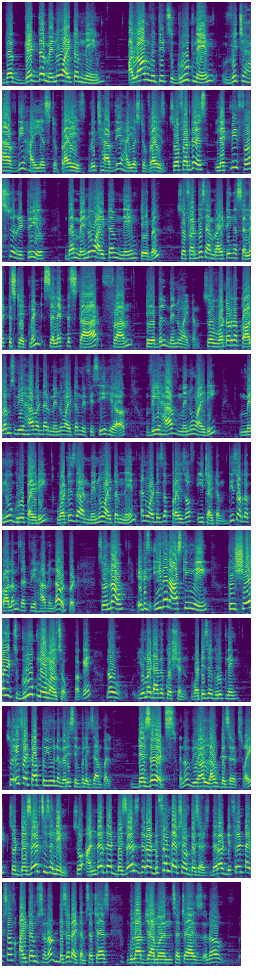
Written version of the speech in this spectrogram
the get the menu item name along with its group name which have the highest price which have the highest price so for this let me first retrieve the menu item name table. So for this I am writing a select statement select star from table menu item. So what are the columns we have under menu item? If you see here we have menu id menu group id what is the menu item name and what is the price of each item? These are the columns that we have in the output so now it is even asking me to show its group name also okay? Now you might have a question what is a group name? So if i talk to you in a very simple example desserts you know we all love desserts right? So desserts is a name. So under the desserts there are different types of desserts there are different types of items you know dessert items such as gulab jamun such as you know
